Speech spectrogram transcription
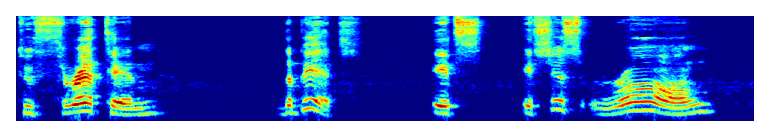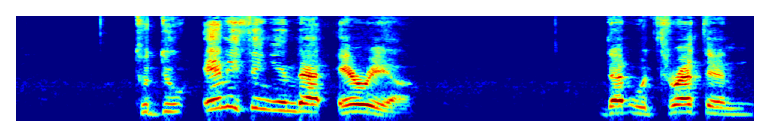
to threaten the bids. It's it's just wrong to do anything in that area that would threaten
